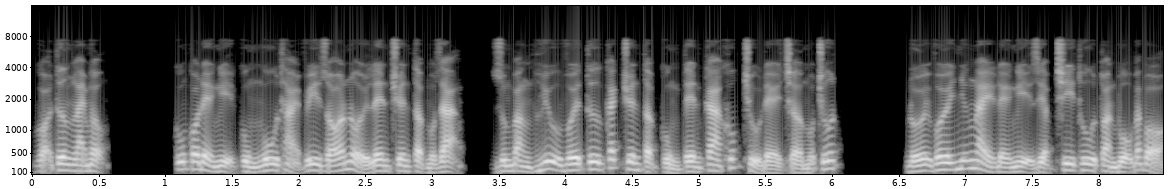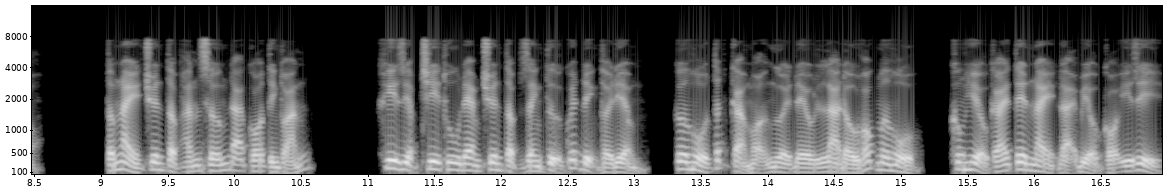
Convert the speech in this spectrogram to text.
gọi tương lai mộng. Cũng có đề nghị cùng ngu thải vi gió nổi lên chuyên tập một dạng, dùng bằng hưu với tư cách chuyên tập cùng tên ca khúc chủ đề chờ một chút. Đối với những này đề nghị diệp chi thu toàn bộ bác bỏ. Tấm này chuyên tập hắn sớm đã có tính toán. Khi diệp chi thu đem chuyên tập danh tự quyết định thời điểm, cơ hồ tất cả mọi người đều là đầu góc mơ hồ, không hiểu cái tên này đại biểu có ý gì.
